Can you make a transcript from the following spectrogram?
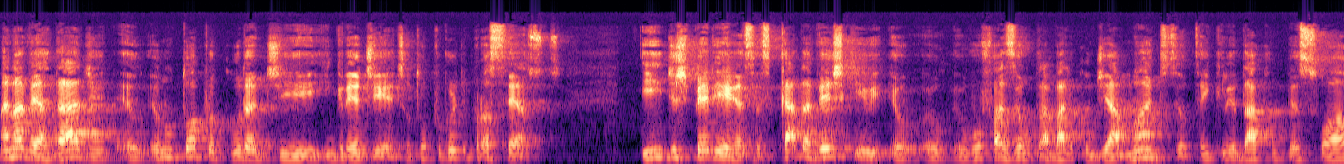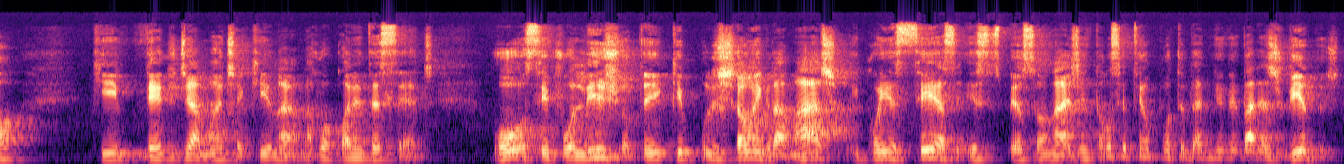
Mas, na verdade, eu, eu não estou à procura de ingredientes, eu estou à procura de processos e de experiências. Cada vez que eu, eu, eu, vou fazer um trabalho com diamantes, eu tenho que lidar com o pessoal que vende diamante aqui na, na Rua 47. Ou, se for lixo, eu tenho que ir para o lixão em Gramacho e conhecer esses personagens. Então, você tem a oportunidade de viver várias vidas.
